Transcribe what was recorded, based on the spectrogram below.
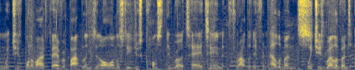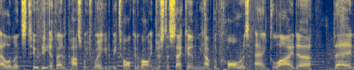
which is one of my favourite back blings in all honesty, just constantly rotating throughout the different elements, which is relevant elements to the event pass, which we're going to be talking about in just a second. We have the Korra's Air Glider, Then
